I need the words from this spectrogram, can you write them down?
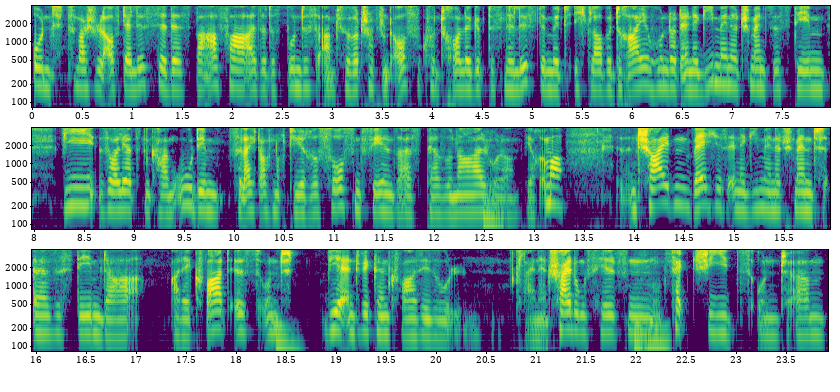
und zum Beispiel auf der Liste des BAFA, also des Bundesamt für Wirtschaft und Ausfuhrkontrolle, gibt es eine Liste mit, ich glaube, 300 Energiemanagementsystemen. Wie soll jetzt ein KMU, dem vielleicht auch noch die Ressourcen fehlen, sei es Personal mhm. oder wie auch immer, entscheiden, welches Energiemanagementsystem da adäquat ist und mhm. wir entwickeln quasi so kleine Entscheidungshilfen mhm. Factsheets und ähm,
